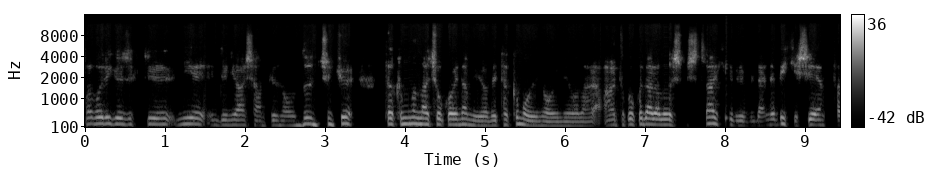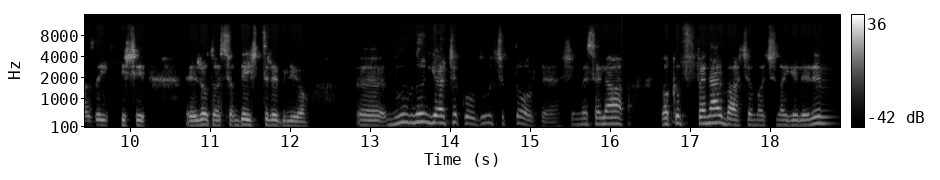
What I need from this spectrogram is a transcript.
favori gözüktü. Niye dünya şampiyonu oldu? Çünkü takımınla çok oynamıyor ve takım oyunu oynuyorlar. Artık o kadar alışmışlar ki birbirlerine bir kişi en fazla iki kişi e, rotasyon değiştirebiliyor. E, bunun gerçek olduğu çıktı ortaya. Şimdi mesela Vakıf Fenerbahçe maçına gelelim.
